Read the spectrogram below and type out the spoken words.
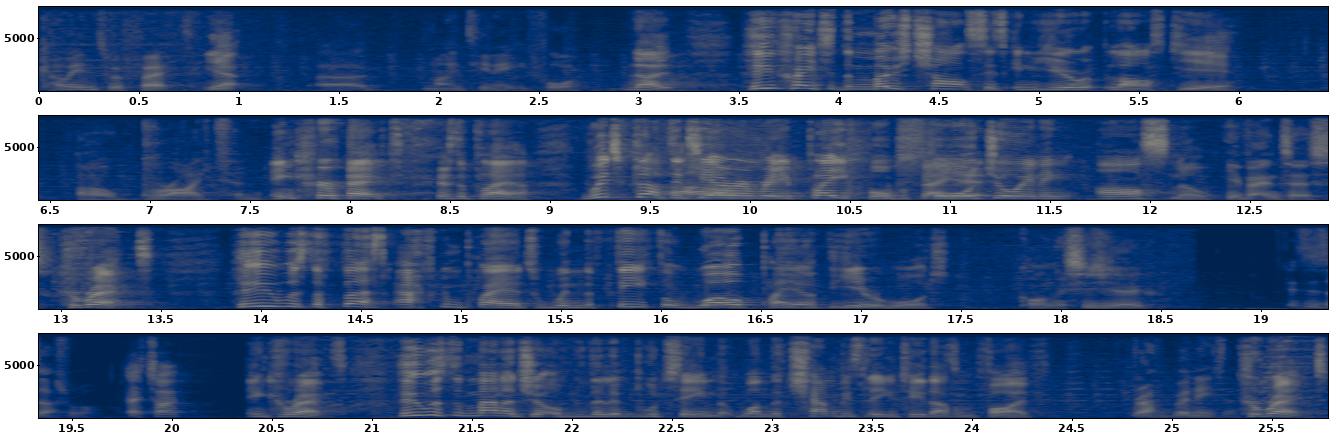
Come into effect. Yeah. Uh, 1984. No. Who created the most chances in Europe last year? Oh, Brighton. Incorrect. Here's a player. Which club did Thierry Henry play for before joining Arsenal? Juventus. Correct. Who was the first African player to win the FIFA World Player of the Year award? Go on, this is you. This is us, Rob. Eto'o. Incorrect. Who was the manager of the Liverpool team that won the Champions League in 2005? Rafa Benitez. Correct.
